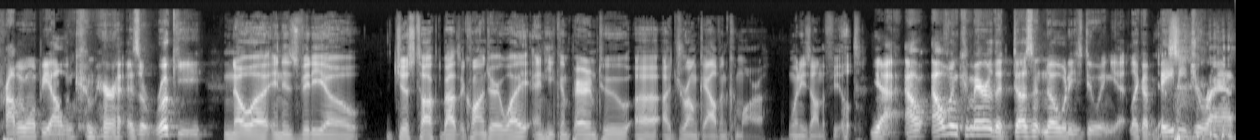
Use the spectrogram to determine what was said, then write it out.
Probably won't be Alvin Kamara as a rookie. Noah in his video just talked about Zaquandre White, and he compared him to uh, a drunk Alvin Kamara when he's on the field. Yeah, Al- Alvin Kamara that doesn't know what he's doing yet, like a yes. baby giraffe.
